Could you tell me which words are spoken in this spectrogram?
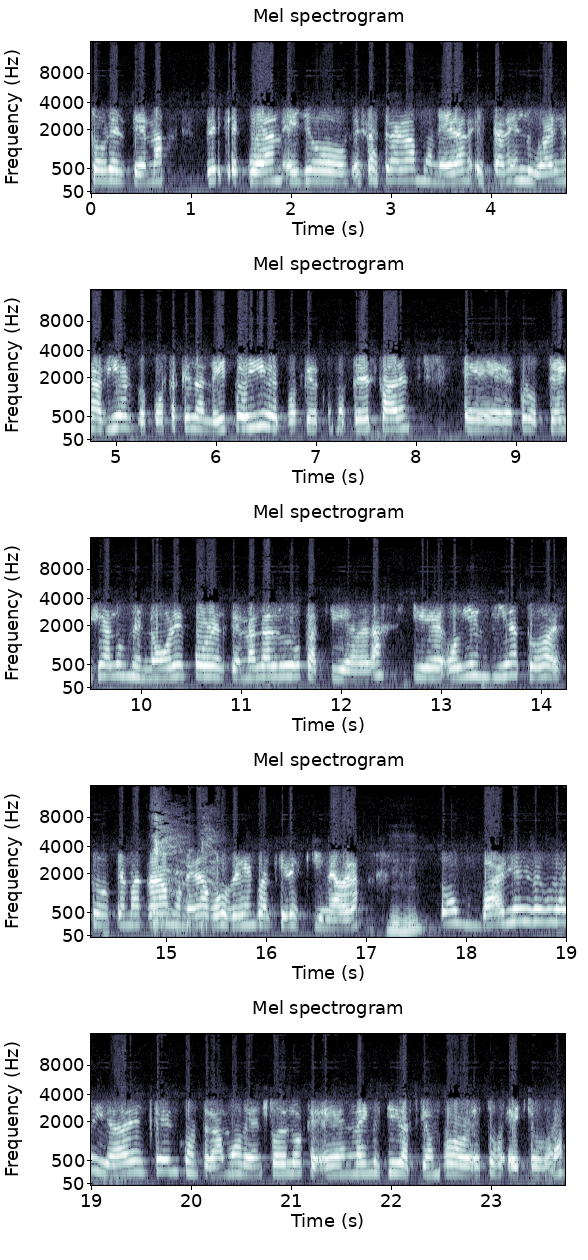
sobre el tema de que puedan ellos, esas tragamonedas, estar en lugares abiertos, cosa que la ley prohíbe, porque como ustedes saben, eh, protege a los menores por el tema de la ludopatía, ¿verdad? Y eh, hoy en día todos estos temas tragamonedas vos ves en cualquier esquina, ¿verdad? Son varias irregularidades que encontramos dentro de lo que es la investigación por estos hechos, ¿verdad?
